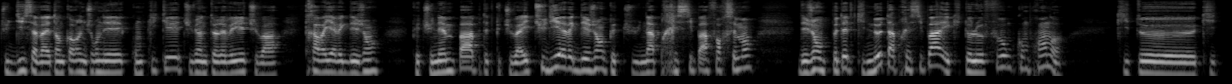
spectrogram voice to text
Tu te dis ça va être encore une journée compliquée. Tu viens de te réveiller, tu vas travailler avec des gens que tu n'aimes pas. Peut-être que tu vas étudier avec des gens que tu n'apprécies pas forcément. Des gens peut-être qui ne t'apprécient pas et qui te le font comprendre, qui te, qui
